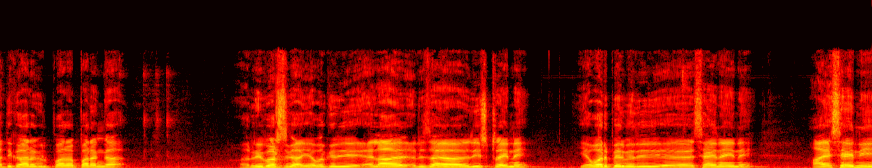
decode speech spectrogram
అధికారుల పర పరంగా రివర్స్గా ఎవరికి ఎలా రిజా రిజిస్టర్ అయినాయి ఎవరి పేరు మీద రి- అసైన్ అయినాయి ఆ ఎస్ఐని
